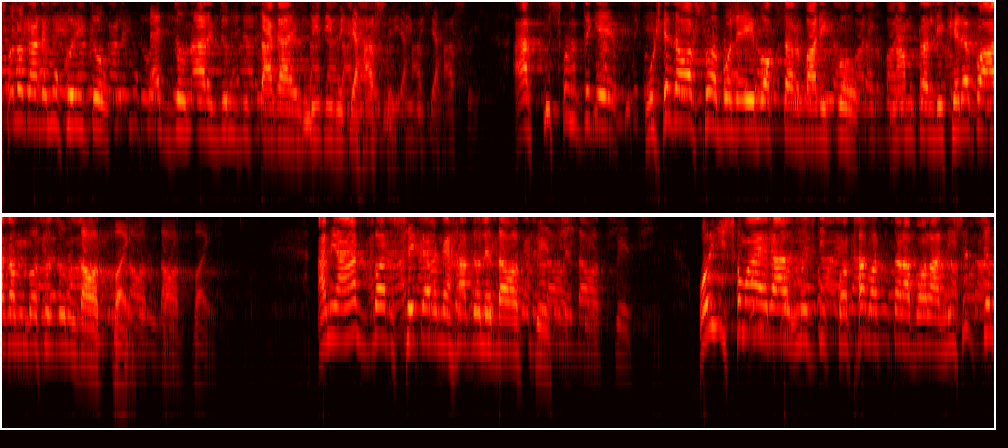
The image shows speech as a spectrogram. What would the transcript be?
স্লোগানে মুখরিত একজন আরেকজন তাগায় মিটি মিটি হাসে। আর পিছন থেকে উঠে যাওয়ার সময় বলে এই বক্তার বাড়ি কো নামটা লিখে রাখো আগামী বছর জন্য দাওয়াত পাই। দাওয়াত পাই। আমি আটবার সে কারণে হাদলে দাওয়াত পেয়েছি। দাওয়াত পেয়েছি। ওই সময় রাজনৈতিক কথাবার্তা বলা নিষেধ ছিল,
